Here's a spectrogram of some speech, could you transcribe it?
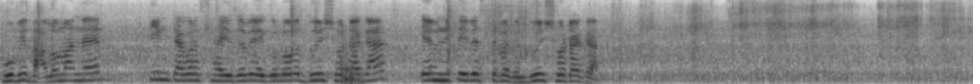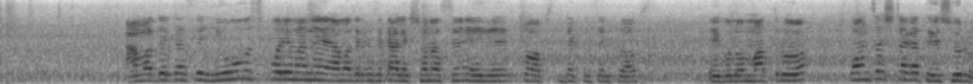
খুবই ভালো মানের তিনটা করে সাইজ হবে। এগুলো দুইশো টাকা। এমনিতেই বেচতে পারবেন, দুইশো টাকা। আমাদের কাছে হিউজ পরিমাণে আমাদের কাছে কালেকশন আছে, এই যে টপস দেখতেছেন টপস এগুলো মাত্র পঞ্চাশ টাকা থেকে শুরু।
